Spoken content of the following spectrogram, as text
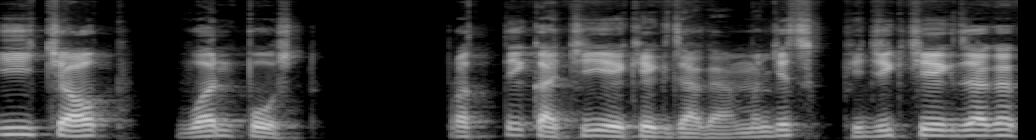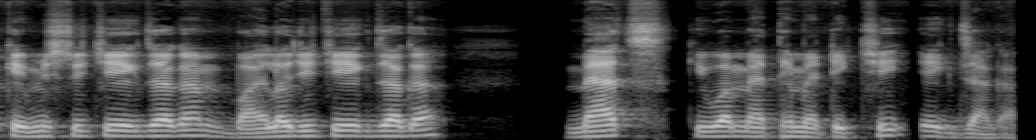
ईच ऑफ वन पोस्ट प्रत्येकाची एक एक जागा म्हणजेच फिजिक्सची एक जागा केमिस्ट्रीची एक जागा बायोलॉजीची एक जागा मॅथ्स किंवा मॅथेमॅटिकची एक जागा.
